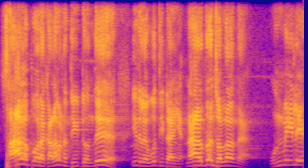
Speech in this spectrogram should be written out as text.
சாக போற கலவனை தூக்கிட்டு வந்து இதுல ஊத்திட்டாங்க. நான் அதுதான் சொல்ல வந்தேன். உண்மையிலேயே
